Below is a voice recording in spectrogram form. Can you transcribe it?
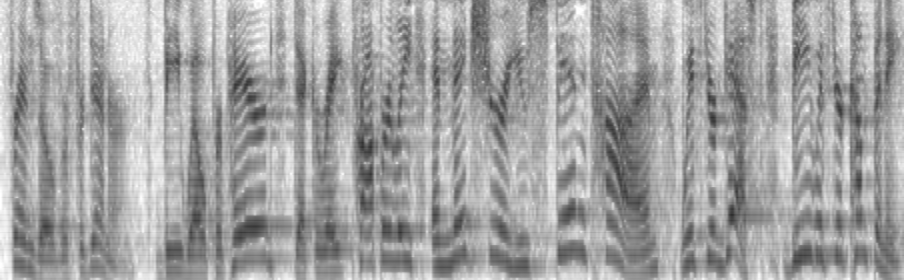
friends over for dinner. Be well prepared, decorate properly, and make sure you spend time with your guest. Be with your company.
